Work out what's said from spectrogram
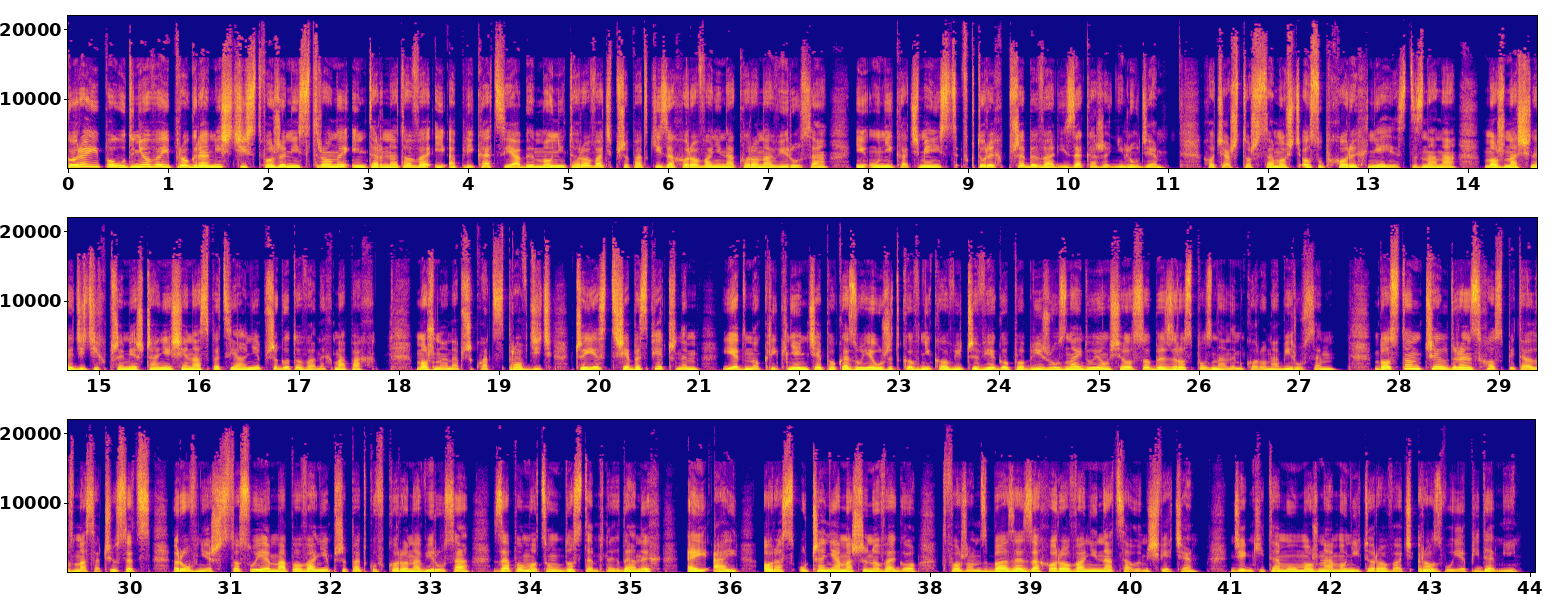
Korei Południowej programiści stworzyli strony internetowe i aplikacje, aby monitorować przypadki zachorowań na koronawirusa i unikać miejsc, w których przebywali zakażeni ludzie. Chociaż tożsamość osób chorych nie jest znana, można śledzić ich przemieszczanie się na specjalnie przygotowanych mapach. Można na przykład sprawdzić, czy jest się bezpiecznym. Jedno kliknięcie pokazuje użytkownikowi, czy w jego pobliżu znajdują się osoby z rozpoznanym koronawirusem. Boston Children's Hospital w Massachusetts Massachusetts również stosuje mapowanie przypadków koronawirusa za pomocą dostępnych danych AI oraz uczenia maszynowego, tworząc bazę zachorowań na całym świecie. Dzięki temu można monitorować rozwój epidemii.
